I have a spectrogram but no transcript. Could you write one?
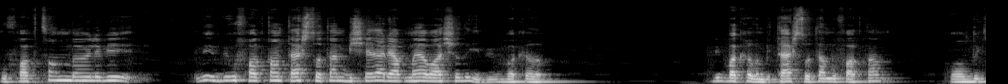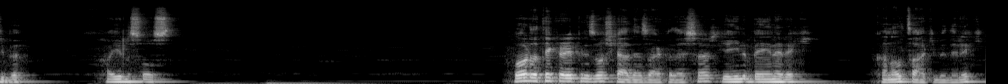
ufaktan böyle bir, bir, bir ufaktan ters totem bir şeyler yapmaya başladı gibi bir bakalım. Bir bakalım bir ters totem ufaktan oldu gibi. Hayırlısı olsun. Bu arada tekrar hepiniz hoş geldiniz arkadaşlar. Yayını beğenerek, kanalı takip ederek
